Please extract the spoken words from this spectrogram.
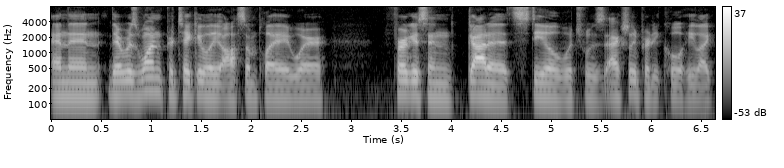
and then there was one particularly awesome play where Ferguson got a steal, which was actually pretty cool. He like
